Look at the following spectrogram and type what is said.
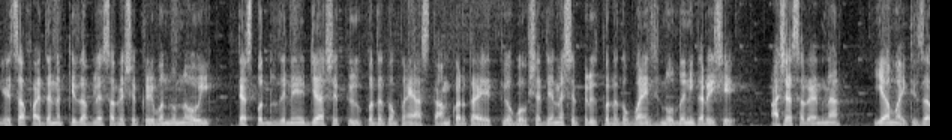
याचा फायदा नक्कीच आपल्या सगळ्या शेतकरी बंधूंना होईल. त्याच पद्धतीने ज्या शेतकरी उत्पादक कंपन्या आज काम करत आहेत किंवा भविष्यात ज्यांना शेतकरी उत्पादक कंपन्यांची नोंदणी करायची आहे अशा सगळ्यांना या माहितीचा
